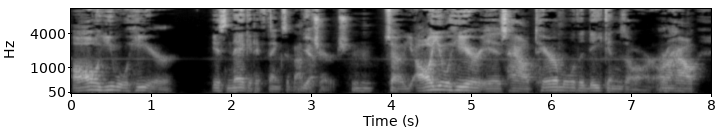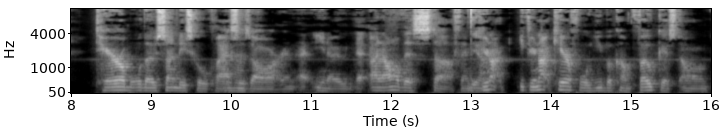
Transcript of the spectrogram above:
all you will hear is negative things about Yeah. the church. So all you'll hear is how terrible the deacons are, or Right. how terrible those Sunday school classes are, and uh, you know, and all this stuff. And Yeah. if you're not if you're not careful, you become focused on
